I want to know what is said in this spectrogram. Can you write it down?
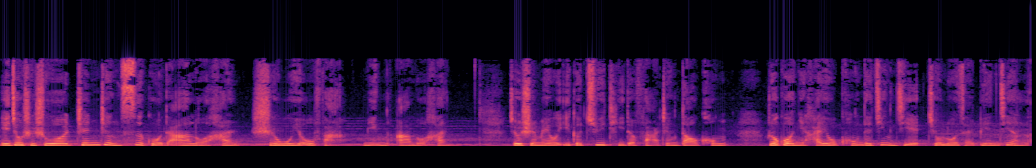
也就是说，真正四果的阿罗汉，实无有法名阿罗汉，就是没有一个具体的法证道空。如果你还有空的境界，就落在边见了；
